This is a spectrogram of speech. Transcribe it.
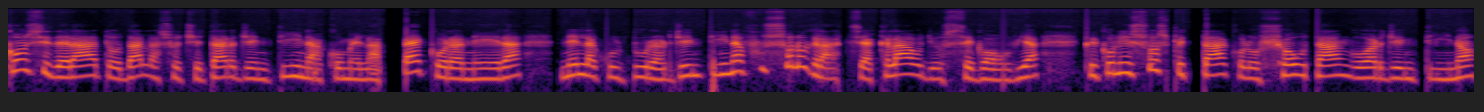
Considerato dalla società argentina come la pecora nera nella cultura argentina, fu solo grazie a Claudio Segovia che con il suo spettacolo Show Tango Argentino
